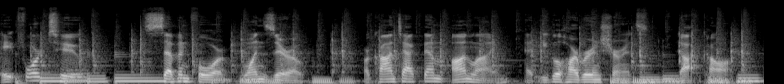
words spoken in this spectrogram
842 7410 or contact them online at eagleharborinsurance.com.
